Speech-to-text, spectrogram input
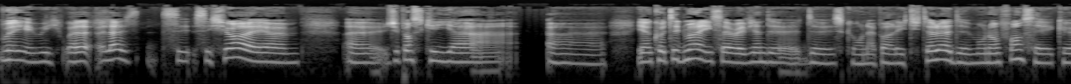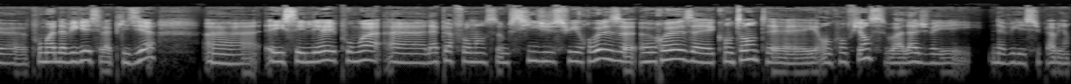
Oui, oui. là, c'est, sûr. Et euh, euh, je pense qu'il y a, euh, a un côté de moi et ça revient de, de ce qu'on a parlé tout à l'heure de mon enfance, c'est que pour moi naviguer c'est la plaisir euh, et c'est lié pour moi à la performance. Donc si je suis heureuse, heureuse et contente et en confiance, voilà, je vais naviguer super bien.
